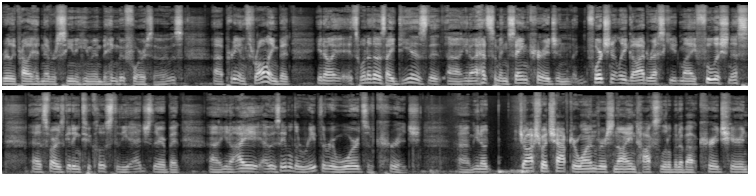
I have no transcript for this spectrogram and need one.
really probably had never seen a human being before. So it was uh, pretty enthralling. But you know, it's one of those ideas that uh, you know I had some insane courage, and fortunately, God rescued my foolishness as far as getting too close to the edge there. But uh, you know, I I was able to reap the rewards of courage. Um, you know, Joshua chapter 1, verse 9 talks a little bit about courage here. And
